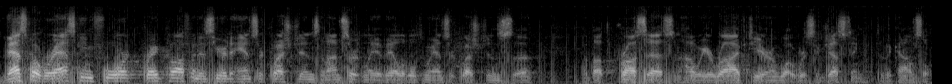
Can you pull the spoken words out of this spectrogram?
That's what we're asking for. Craig Coffin is here to answer questions, and I'm certainly available to answer questions uh, about the process and how we arrived here and what we're suggesting to the council.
